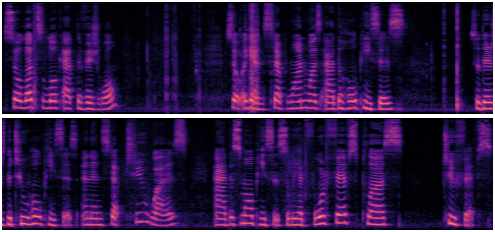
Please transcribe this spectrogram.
So let's look at the visual. So again, step 1 was add the whole pieces. So there's the two whole pieces. And then step two was add the small pieces. So we had 4 fifths plus 2 fifths.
